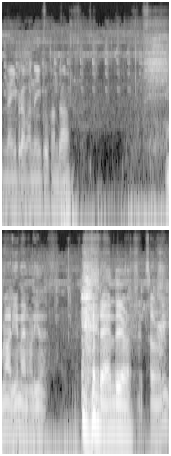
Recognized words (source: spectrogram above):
ਨਹੀਂ ਭਰਾਵਾ ਨਹੀਂ ਕੋ ਖਾਂਦਾ। ਬਣਾ ਲਈਏ ਮੈਂ ਥੋੜੀ ਹੋਰ। ਰਹਿਣ ਦੇ ਹੁਣ। ਸੋਣੀ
